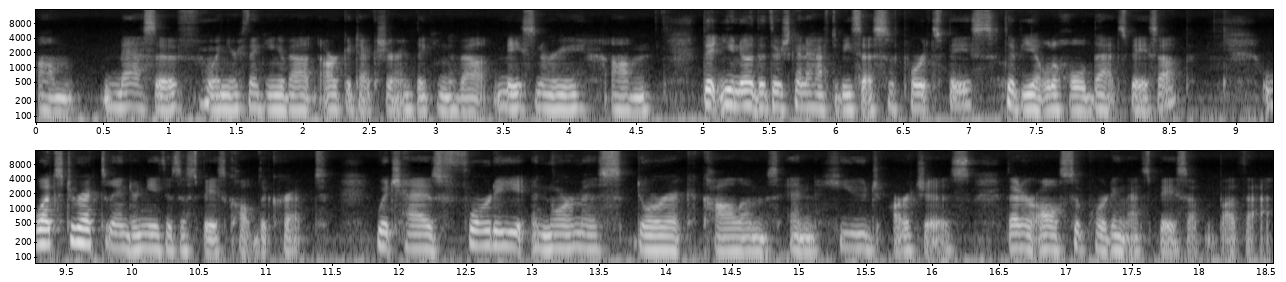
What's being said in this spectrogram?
Um, massive when you're thinking about architecture and thinking about masonry, um, that you know that there's going to have to be a support space to be able to hold that space up. What's directly underneath is a space called the crypt, which has 40 enormous Doric columns and huge arches that are all supporting that space up above that.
